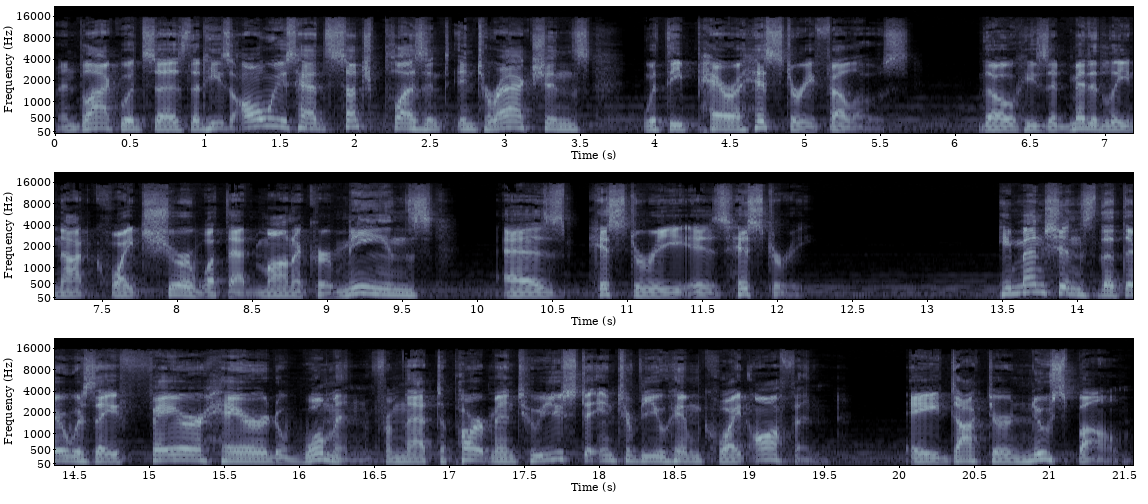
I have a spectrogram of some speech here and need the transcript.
and Blackwood says that he's always had such pleasant interactions with the Parahistory Fellows, though he's admittedly not quite sure what that moniker means, as history is history. He mentions that there was a fair haired woman from that department who used to interview him quite often, a Dr. Nussbaum,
